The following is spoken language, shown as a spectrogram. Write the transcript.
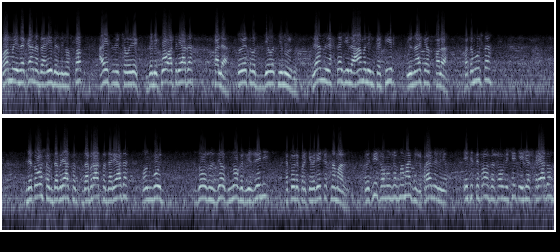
Вамма изакана даида минасаб, а если же человек далеко от ряда, фаля, то этого делать не нужно. Лянну яхтаджи ля амалин кафир юнафи фаля. Потому что для того, чтобы добраться, добраться до ряда, он будет должен сделать много движений, которые противоречат намазу. То есть, видишь, он уже в намазе же, правильно или нет? Если ты просто шел в мечеть и идешь к ряду,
